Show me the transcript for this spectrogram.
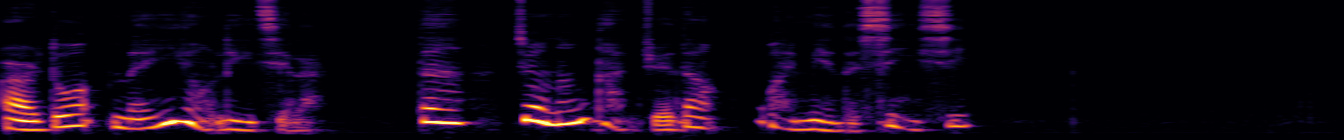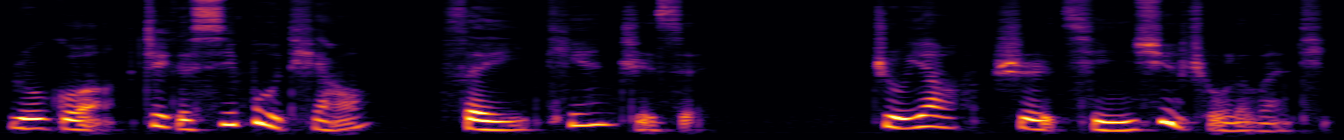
耳朵没有立起来，但就能感觉到外面的信息。如果这个息不调，非天之罪。主要是情绪出了问题，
